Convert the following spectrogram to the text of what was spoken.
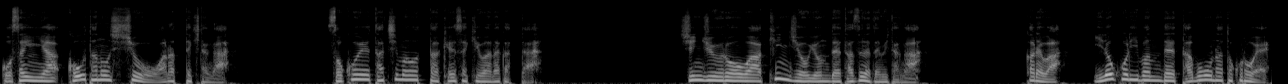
五線や小唄の師匠を洗ってきたがそこへ立ち回った形跡はなかった。新十郎は金次を呼んで訪ねてみたが彼は居残り番で多忙なところへ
